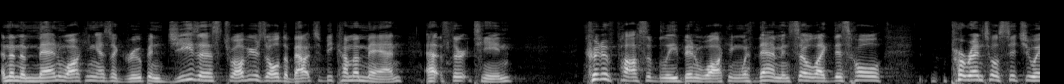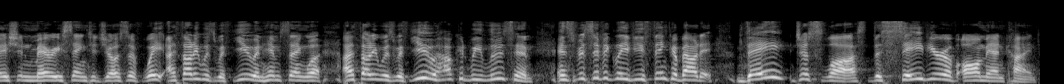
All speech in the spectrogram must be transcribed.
and then the men walking as a group. And Jesus, 12 years old, about to become a man at 13, could have possibly been walking with them. And so, like, this whole parental situation, Mary saying to Joseph, Wait, I thought he was with you, and him saying, Well, I thought he was with you. How could we lose him? And specifically, if you think about it, they just lost the Savior of all mankind.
